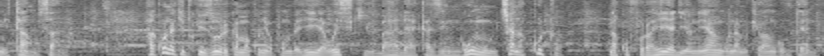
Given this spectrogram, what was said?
Ni tamu sana. Hakuna kitu kizuri kama kunywa pombe hii ya whisky baada ya kazi ngumu mchana kutwa na kufurahia jioni yangu na mke wangu mpendwa.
